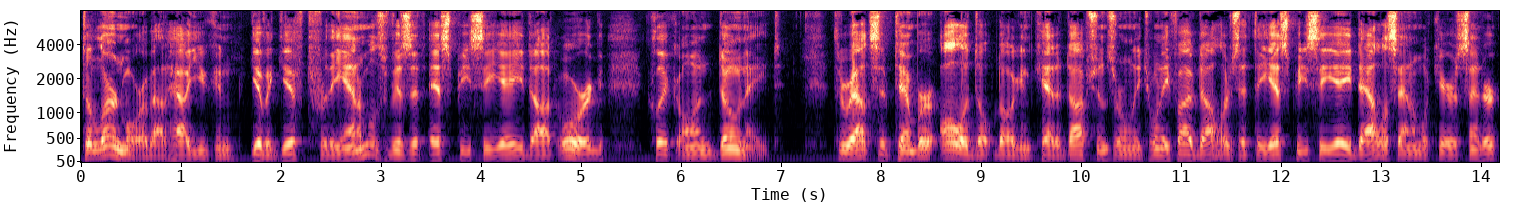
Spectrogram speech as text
To learn more about how you can give a gift for the animals, visit spca.org click on Donate. Throughout September, all adult dog and cat adoptions are only $25 at the SPCA Dallas Animal Care Center,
